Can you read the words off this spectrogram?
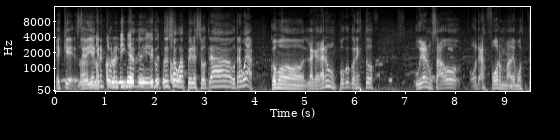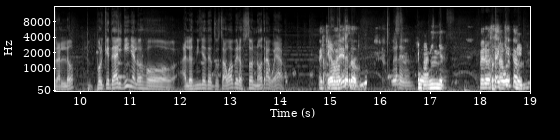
Es que No, se veía no que eran como los ninjas ninjas de, de- de de Tozawa, Tozawa. pero es otra otra weá. Como la cagaron un poco con esto, hubieran usado otra forma de mostrarlo. Porque te da el guiño a los, a los ninjas de Tozawa, pero son otra weá. Es que por eso. ninja. Pero ¿sabes qué? Tam- tiene-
